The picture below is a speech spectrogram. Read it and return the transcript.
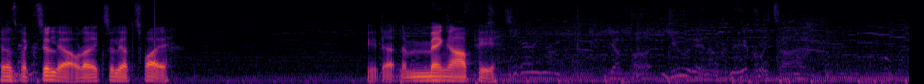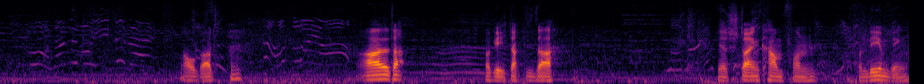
Der ist Exilia oder Exilia 2. Okay, der hat eine Menge AP. Oh Gott. Alter. Okay, ich dachte, dieser der Steinkampf von von dem Ding.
